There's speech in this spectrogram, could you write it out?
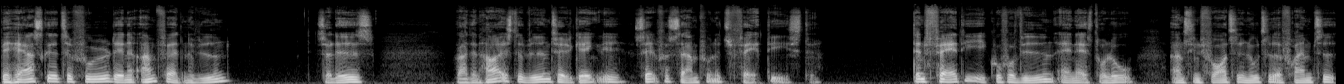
beherskede til fulde denne omfattende viden. Således var den højeste viden tilgængelig selv for samfundets fattigste. Den fattige kunne få viden af en astrolog om sin fortid, nutid og fremtid,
